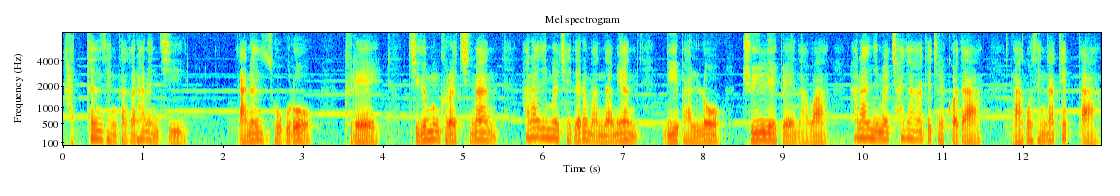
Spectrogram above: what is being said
같은 생각을 하는지 나는 속으로 그래 지금은 그렇지만 하나님을 제대로 만나면 네 발로 주일 예배에 나와 하나님을 찬양하게 될 거다 라고 생각했다.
